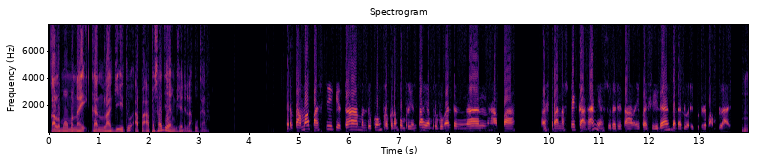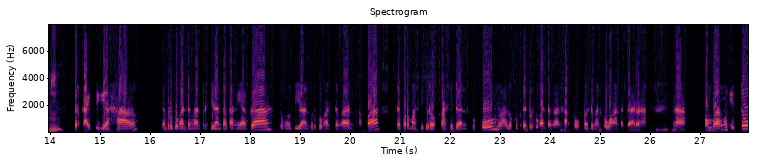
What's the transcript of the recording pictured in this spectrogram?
kalau mau menaikkan lagi itu apa-apa saja yang bisa dilakukan? Pertama pasti kita mendukung program pemerintah yang berhubungan dengan apa? eh, Stranas PK kan yang sudah ditangani Presiden pada 2018. Mm-mm. terkait tiga hal yang berhubungan dengan perizinan tata niaga, kemudian berhubungan dengan apa reformasi birokrasi dan hukum, lalu kemudian berhubungan dengan hak eh, dengan keuangan negara. Nah, membangun itu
